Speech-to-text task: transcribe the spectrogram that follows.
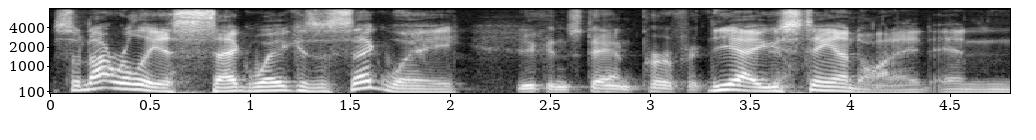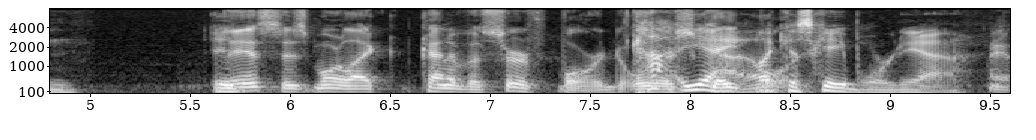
So not really a Segway because a Segway, You can stand perfect. yeah, you stand on it and it- this is more like kind of a surfboard or a skateboard. yeah, like a skateboard, yeah, Yeah.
